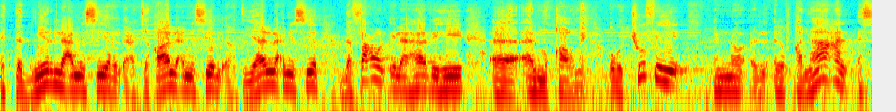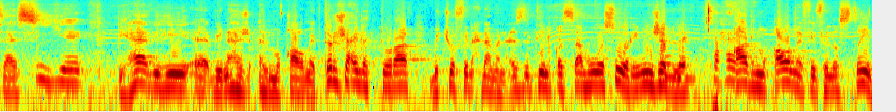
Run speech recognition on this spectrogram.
التدمير اللي عم يصير الاعتقال اللي عم يصير الاغتيال اللي عم يصير دفعهم إلى هذه آه، المقاومة. وبتشوفي إنه القناعة الأساسية بهذه آه، بنهج المقاومة. بترجع إلى التراث بتشوفي نحن من عز الدين القسام هو سوري من جبلة. صحيح. قاد المقاومة في فلسطين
